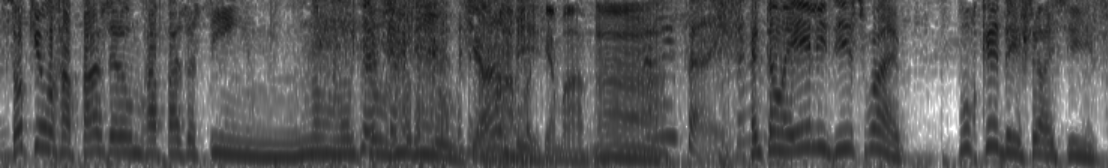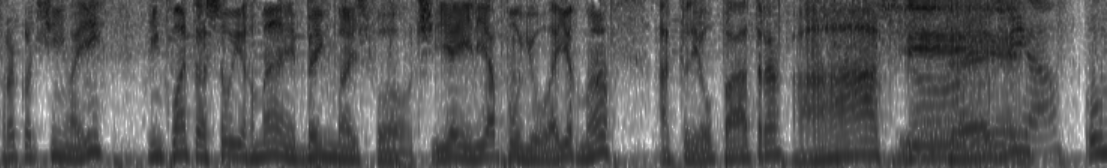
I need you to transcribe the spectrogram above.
Só que o rapaz era um rapaz assim, não muito viril, Queimava, sabe? queimava. Ah. Ai, pai. Então ele disse, ué, por que deixar esse fracotinho aí, enquanto a sua irmã é bem mais forte? E aí ele apoiou a irmã, a Cleopatra, Ah, sim. teve Legal. Um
